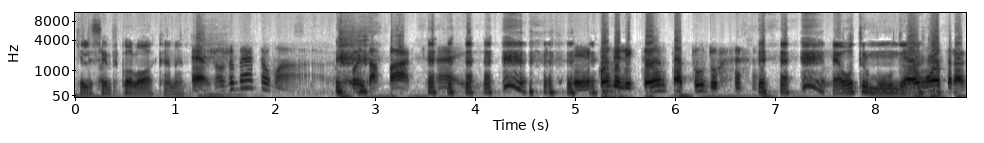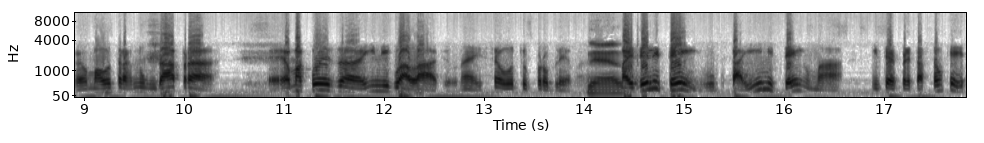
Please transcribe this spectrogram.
Que ele sempre coloca, né? É, o João Gilberto é uma coisa à parte, né? E, e quando ele canta, tudo... é outro mundo, É né? outra, é uma outra, não dá para é uma coisa inigualável, né? Isso é outro problema. É. Mas ele tem, o Taime tem uma interpretação que é,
